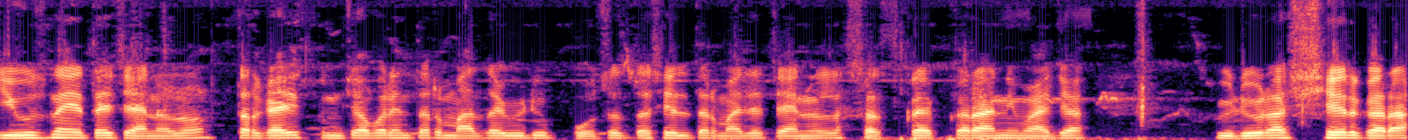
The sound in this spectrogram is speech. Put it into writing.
यूज नाही येत आहे चॅनलवर तर काही तुमच्यापर्यंत माझा व्हिडिओ पोचत असेल तर माझ्या चॅनलला सबस्क्राईब करा आणि माझ्या व्हिडिओला शेअर करा.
